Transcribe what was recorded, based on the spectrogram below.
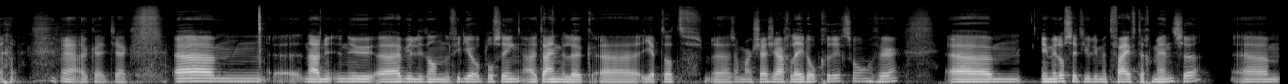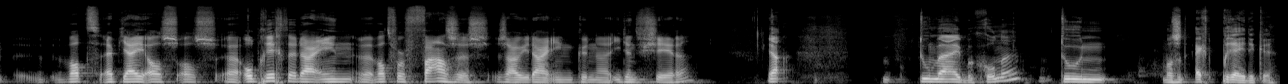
ja oké, okay, check. Um, uh, nou, nu, nu hebben jullie dan een videooplossing. Uiteindelijk, je hebt dat zeg maar zes jaar geleden opgericht zo ongeveer. Um, inmiddels zitten jullie met 50 mensen. Um, wat heb jij als, als oprichter daarin, wat voor fases zou je daarin kunnen identificeren? Ja, toen wij begonnen, toen was het echt prediken.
